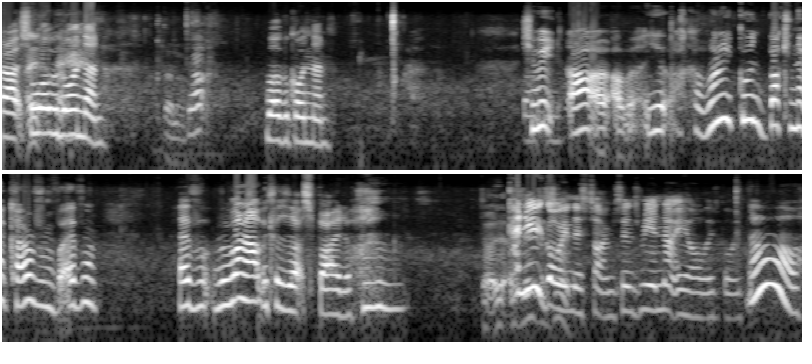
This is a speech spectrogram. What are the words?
Right, so I- where are we going then? Don't know. What? Where are we going then? Should we? Uh, uh, yeah, I want to go back in that caravan, but everyone, everyone, we run out because of that spider. Can you go in this time since me and Natty are always going? no,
